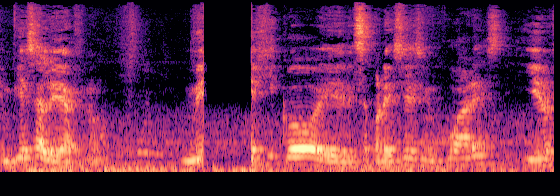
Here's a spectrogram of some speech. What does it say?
Empieza a leer, ¿no? México, eh, desaparecidas en Juárez, y era...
